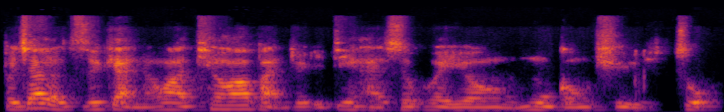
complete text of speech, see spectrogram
比较有质感的话，天花板就一定还是会用木工去做，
